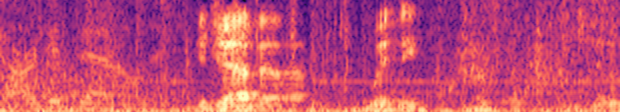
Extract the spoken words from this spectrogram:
Target down. Good job, uh, Whitney. That was a- It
